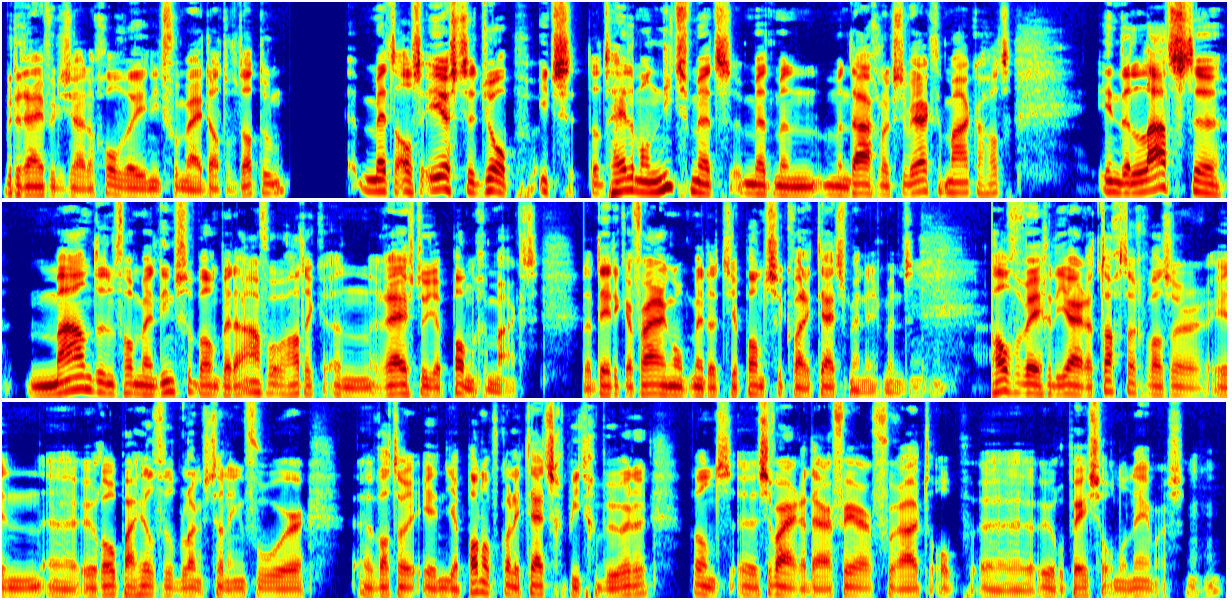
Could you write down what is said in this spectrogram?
bedrijven die zeiden: Goh, wil je niet voor mij dat of dat doen? Met als eerste job iets dat helemaal niets met, met mijn, mijn dagelijkse werk te maken had. In de laatste maanden van mijn dienstverband bij de AVO had ik een reis door Japan gemaakt. Daar deed ik ervaring op met het Japanse kwaliteitsmanagement. Mm -hmm. Halverwege de jaren tachtig was er in uh, Europa heel veel belangstelling voor wat er in Japan op kwaliteitsgebied gebeurde. Want uh, ze waren daar ver vooruit op Europese ondernemers. Mm -hmm.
